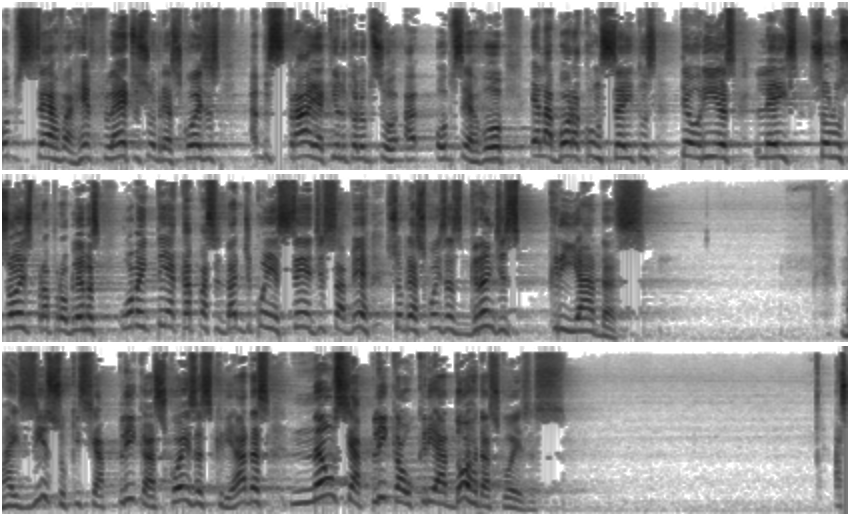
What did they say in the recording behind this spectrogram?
observa, reflete sobre as coisas, abstrai aquilo que ele observou, elabora conceitos, teorias, leis, soluções para problemas. O homem tem a capacidade de conhecer, de saber sobre as coisas grandes criadas. Mas isso que se aplica às coisas criadas não se aplica ao Criador das coisas. As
